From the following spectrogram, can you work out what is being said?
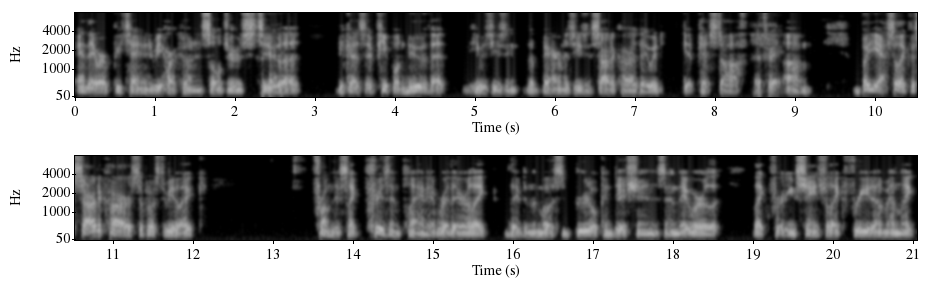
and they were pretending to be Harkonnen soldiers to Okay. uh, because if people knew that he was using the Baron was using Sardaukar, they would get pissed off. That's right. Um, but yeah, so like the Sardaukar is supposed to be like from this like prison planet where they were like lived in the most brutal conditions, and they were like for in exchange for like freedom and like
